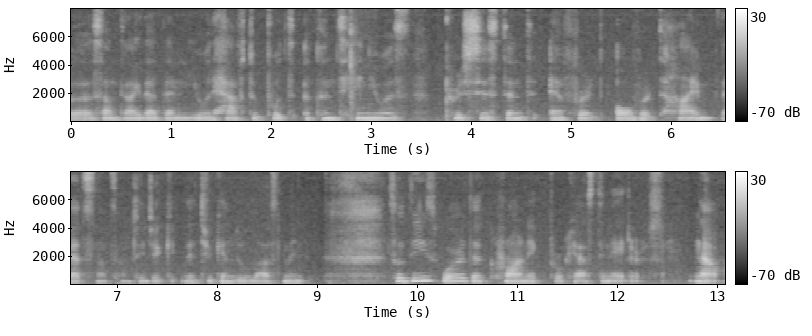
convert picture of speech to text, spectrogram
uh, something like that, then you would have to put a continuous persistent effort over time. That's not something that you can do last minute. So these were the chronic procrastinators. Now,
